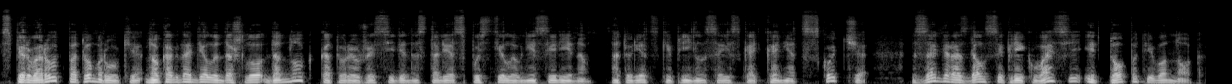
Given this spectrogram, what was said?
Сперва рот, потом руки, но когда дело дошло до ног, которые уже сидя на столе спустила вниз Ирина, а Турецкий принялся искать конец скотча, Сзади раздался крик Васи и топот его ног.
